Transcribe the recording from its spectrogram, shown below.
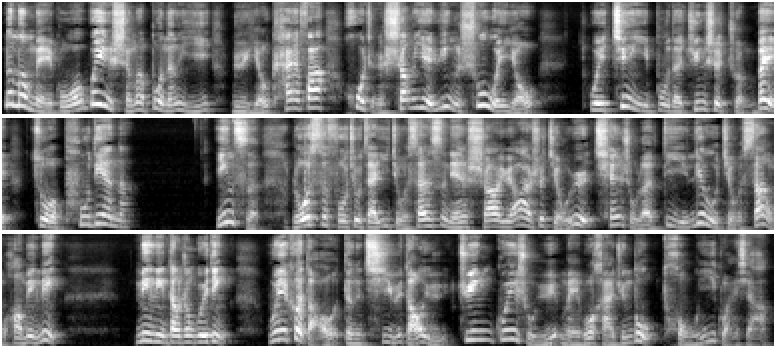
那么美国为什么不能以旅游开发或者商业运输为由？为进一步的军事准备做铺垫呢？因此，罗斯福就在一九三四年十二月二十九日签署了第六九三五号命令。命令当中规定，威克岛等其余岛屿均归属于美国海军部统一管辖。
